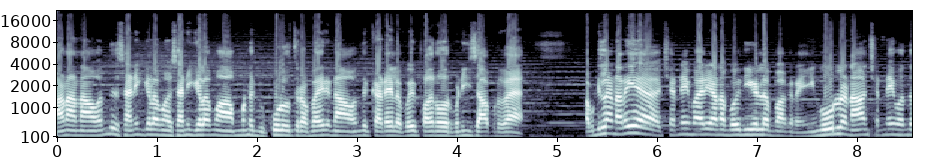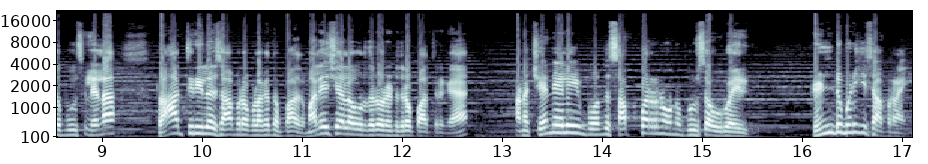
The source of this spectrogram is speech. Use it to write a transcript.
ஆனால் நான் வந்து சனிக்கிழமை சனிக்கிழமை அம்மனுக்கு கூழ் ஊத்துற மாதிரி நான் வந்து கடையில் போய் பதினோரு மணிக்கு சாப்பிடுவேன். அப்படிலாம் நிறைய சென்னை மாதிரியான பகுதிகளில் பார்க்குறேன் எங்கள் ஊரில் நான் சென்னை வந்த புதுசுல ராத்திரியில் சாப்பிட்ற பழக்கத்தை பார்த்து மலேசியாவில் ஒரு தடவை ரெண்டு தடவை பார்த்துருக்கேன். ஆனால் சென்னையிலையும் இப்போ வந்து சப்பர்னு ஒன்று புதுசாக உருவாயிருக்கு. ரெண்டு மணிக்கு சாப்பிட்றாங்க.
